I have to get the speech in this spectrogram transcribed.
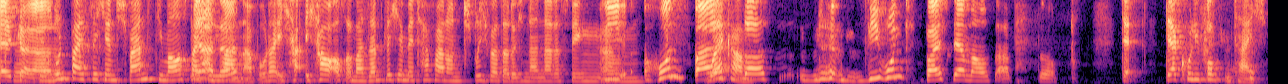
Ey, der, der Hund beißt sich in den Schwanz, die Maus beißt ja, den ne? Faden ab, oder? Ich, ich hau auch immer sämtliche Metaphern und Sprichwörter durcheinander, deswegen. Die ähm, Hund beißt welcome. das. Die Hund beißt der Maus ab. So. Der, der Kolifumpenteich.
